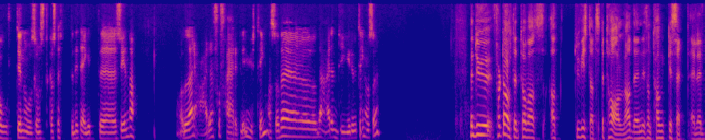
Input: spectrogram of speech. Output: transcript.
alltid noe som skal støtte ditt eget uh, syn, da. Og det der er en forferdelig uting. Altså det, det er en dyr uting også. Men du fortalte, Thomas, at du visste at Spetalen hadde en liksom tankesett eller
